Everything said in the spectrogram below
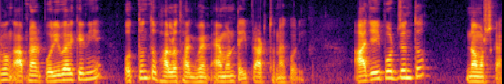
এবং আপনার পরিবারকে নিয়ে অত্যন্ত ভালো থাকবেন, এমনটাই প্রার্থনা করি। আজ এই পর্যন্ত, নমস্কার।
